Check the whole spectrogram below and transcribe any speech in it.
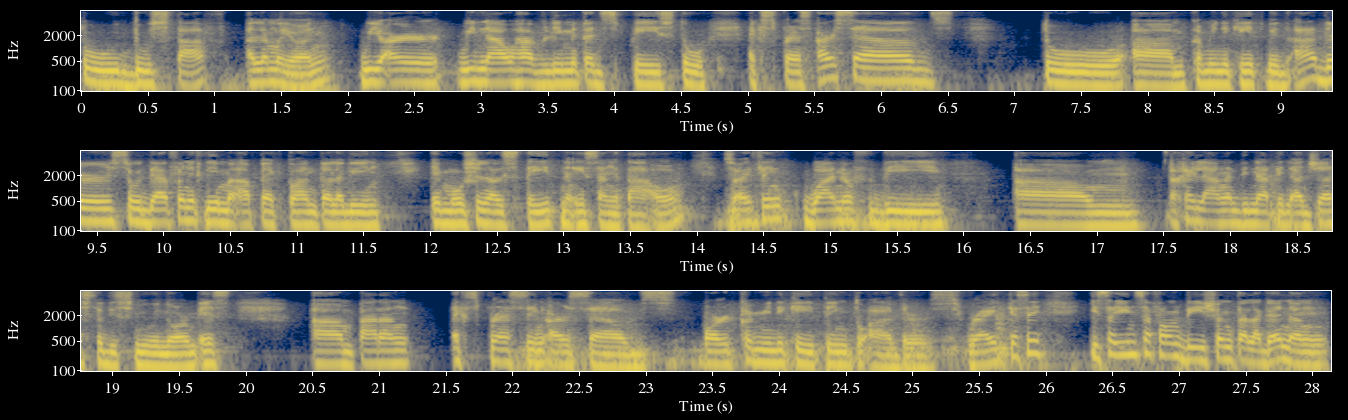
to do stuff. Alam mo yon We are, we now have limited space to express ourselves, to um, communicate with others. So definitely maapektuhan talaga yung emotional state ng isang tao. So I think one of the um, na kailangan din natin adjust to this new norm is um, parang expressing ourselves or communicating to others, right? Kasi isa yun sa foundation talaga ng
